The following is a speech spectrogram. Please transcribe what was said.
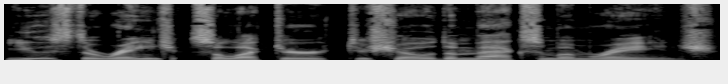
Use the range selector to show the maximum range.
